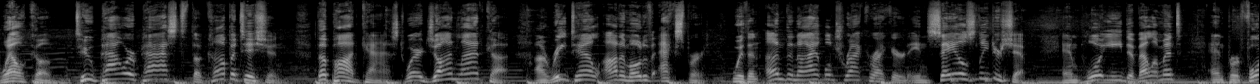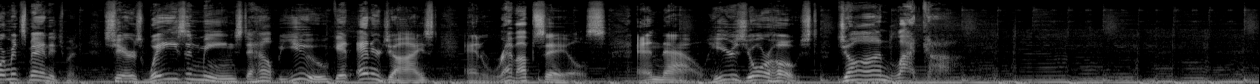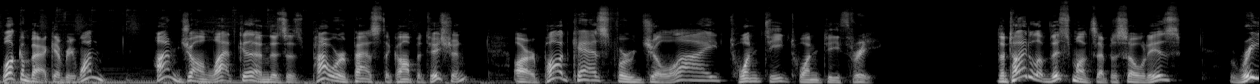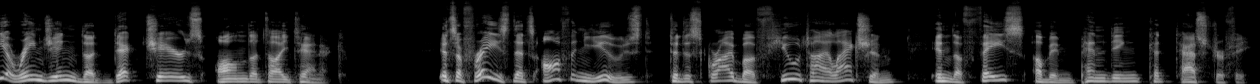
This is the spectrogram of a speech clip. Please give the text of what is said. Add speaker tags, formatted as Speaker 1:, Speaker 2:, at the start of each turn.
Speaker 1: Welcome to Power Past the Competition, the podcast where John Latka, a retail automotive expert with an undeniable track record in sales leadership, employee development, and performance management, shares ways and means to help you get energized and rev up sales. And now, here's your host, John Latka.
Speaker 2: Welcome back, everyone. I'm John Latka, and this is Power Past the Competition, our podcast for July 2023. The title of this month's episode is Rearranging the Deck Chairs on the Titanic. It's a phrase that's often used to describe a futile action in the face of impending catastrophe.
